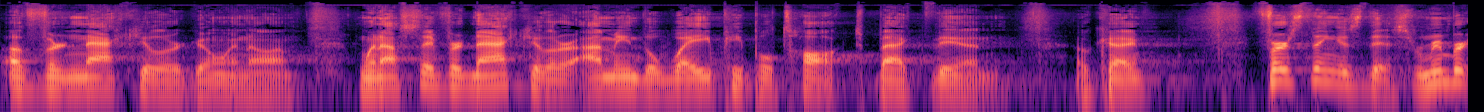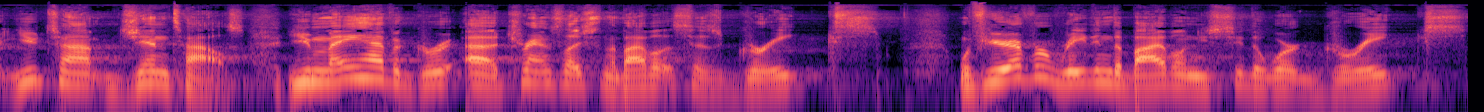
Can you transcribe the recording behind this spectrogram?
of vernacular going on. When I say vernacular, I mean the way people talked back then. Okay? First thing is this. Remember, you type Gentiles. You may have a uh, translation in the Bible that says Greeks. If you're ever reading the Bible and you see the word Greeks,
